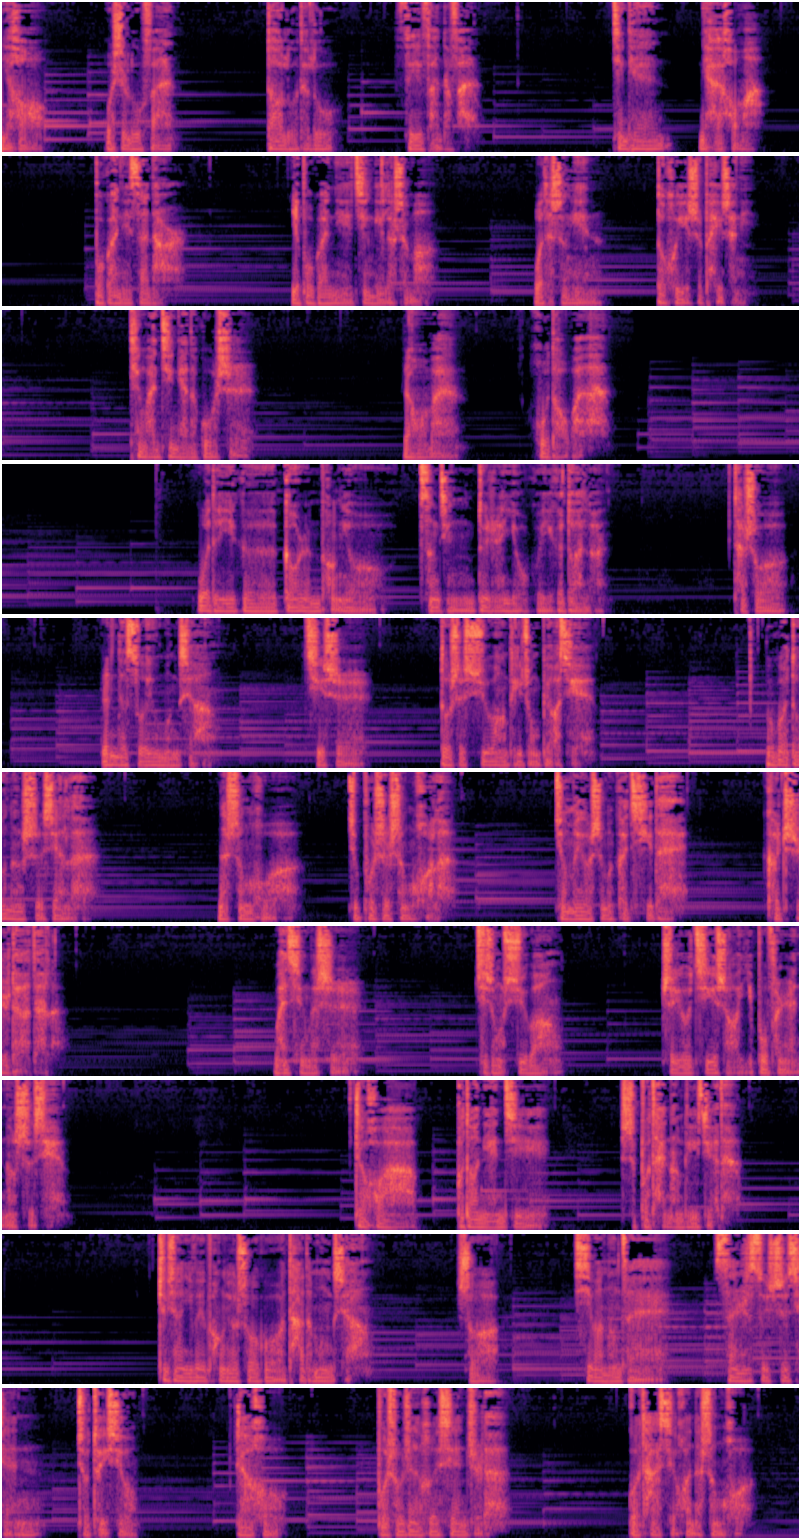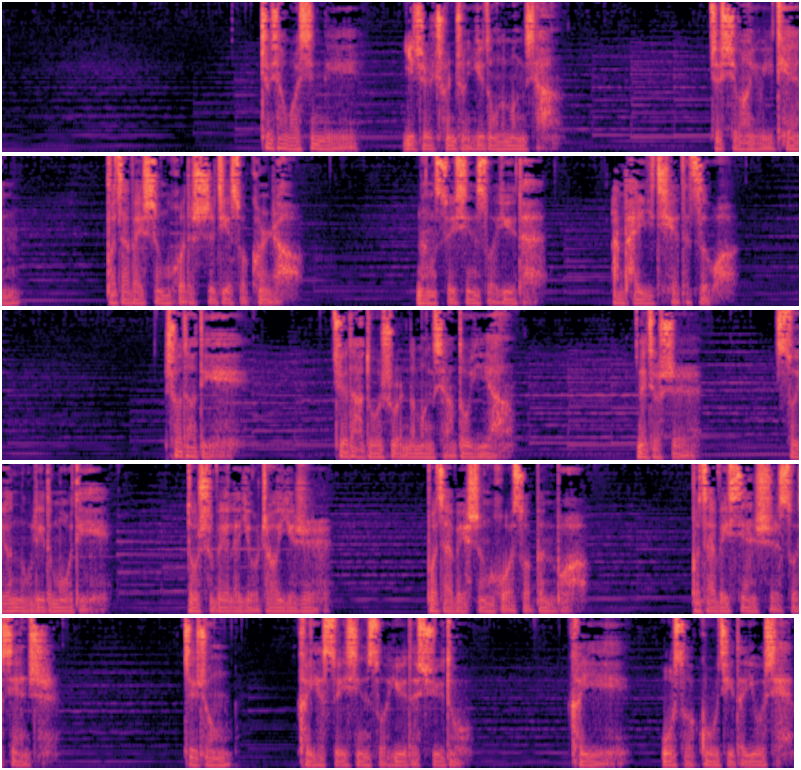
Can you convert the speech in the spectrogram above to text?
你好，我是陆凡，道路的路，非凡的凡。今天你还好吗？不管你在哪儿，也不管你经历了什么，我的声音都会一直陪着你。听完今天的故事，让我们互道晚安。我的一个高人朋友曾经对人有过一个断论。他说：“人的所有梦想，其实都是虚妄的一种表现。如果都能实现了，那生活就不是生活了，就没有什么可期待、可值得的了。万幸的是，这种虚妄。”只有极少一部分人能实现。话不到年纪是不太能理解的。就像一位朋友说过他的梦想，说希望能在三十岁之前就退休，然后不受任何限制的过他喜欢的生活。就像我心里。一直蠢蠢欲动的梦想，就希望有一天，不再为生活的世界所困扰，能随心所欲的安排一切的自我。说到底，绝大多数人的梦想都一样，那就是所有努力的目的，都是为了有朝一日，不再为生活所奔波，不再为现实所限制。最终，可以随心所欲的虚度，可以无所顾忌的悠闲。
